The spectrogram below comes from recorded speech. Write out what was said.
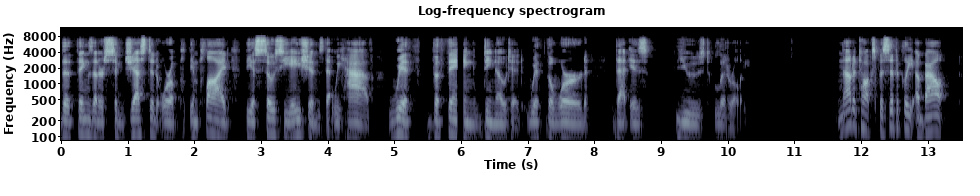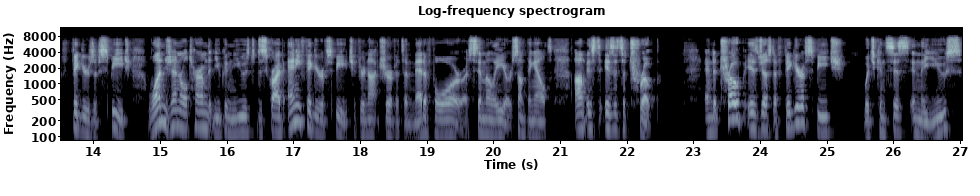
the things that are suggested or implied, the associations that we have with the thing denoted, with the word that is used literally. Now to talk specifically about figures of speech, one general term that you can use to describe any figure of speech, if you're not sure if it's a metaphor or a simile or something else, um, is, is it's a trope. And a trope is just a figure of speech which consists in the use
